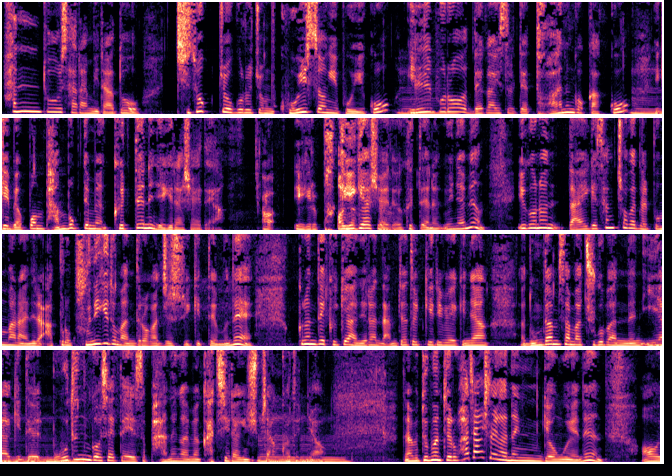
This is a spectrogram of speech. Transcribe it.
한두 사람이라도 지속적으로 좀 고의성이 보이고 일부러 내가 있을 때 더 하는 것 같고 이게 몇 번 반복되면 그때는 얘기를 하셔야 돼요. 아, 얘기를 팍 어? 얘기하셔야 돼요. 그때는. 왜냐하면 이거는 나에게 상처가 될 뿐만 아니라 앞으로 분위기도 만들어 가질 수 있기 때문에 그런데 그게 아니라 남자들끼리 왜 그냥 농담 삼아 주고받는 이야기들 음. 모든 것에 대해서 반응하면 같이 일하기 쉽지 않거든요. 그다음에 두 번째로 화장실 가는 경우에는 어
